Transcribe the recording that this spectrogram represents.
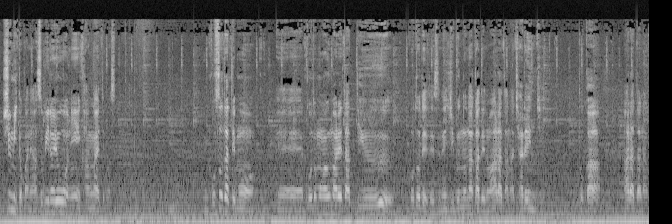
趣味とかね遊びのように考えてます。子育ても、えー子供が生まれたっていうことでですね自分の中での新たなチャレンジとか新たなこ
